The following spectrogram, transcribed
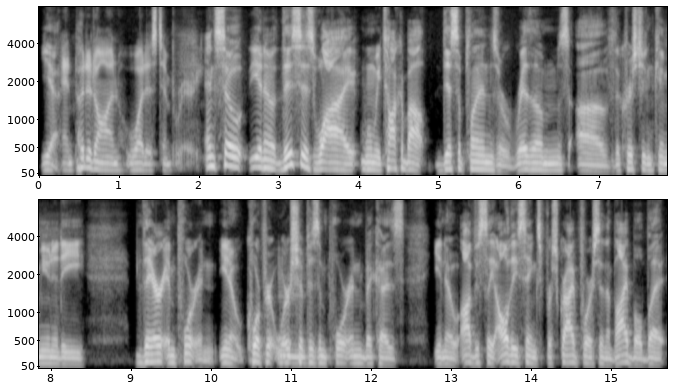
Yeah. and put it on what is temporary. And so, you know, this is why when we talk about disciplines or rhythms of the Christian community, they're important. You know, corporate mm-hmm. worship is important because, you know, obviously all these things prescribed for us in the Bible, but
